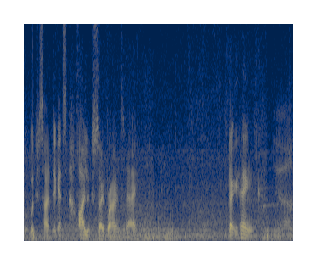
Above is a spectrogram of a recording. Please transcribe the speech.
but we've decided against. I look so brown today. Don't you think? Yeah.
